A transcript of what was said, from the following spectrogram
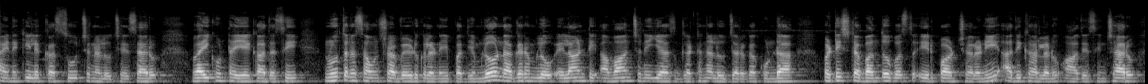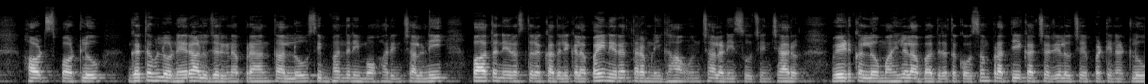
ఆయన కీలక సూచనలు చేశారు. వైకుంఠ ఏకాదశి నూతన సంవత్సర వేడుకల నేపథ్యంలో నగరంలో ఎలాంటి అవాంఛనీయ ఘటనలు జరగకుండా పటిష్ట బందోబస్తు ఏర్పాటు చేయాలని అధికారులను ఆదేశించారు. హాట్స్పాట్లు గతంలో నేరాలు జరిగిన ప్రాంతాల్లో సిబ్బందిని మోహరించాలని పాత నేరస్తుల కదలికలపై నిరంతరం నిఘా ఉంచాలని సూచించారు. వేడుకల్లో మహిళల భద్రత కోసం ప్రత్యేక చర్యలు చేపట్టినట్లు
